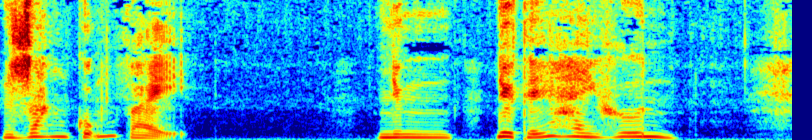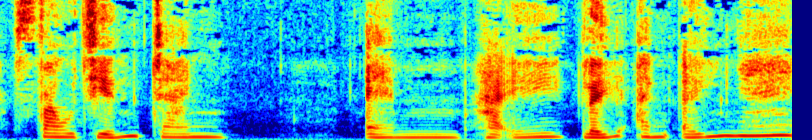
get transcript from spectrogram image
Răng cũng vậy. Nhưng như thế hay hơn. Sau chiến tranh, em hãy lấy anh ấy nhé.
